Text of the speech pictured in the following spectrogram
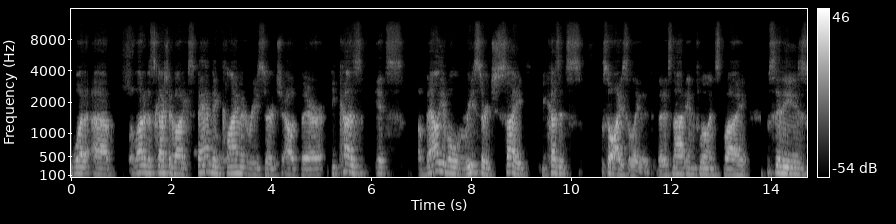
What uh, a lot of discussion about expanding climate research out there because it's a valuable research site because it's so isolated that it's not influenced by cities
